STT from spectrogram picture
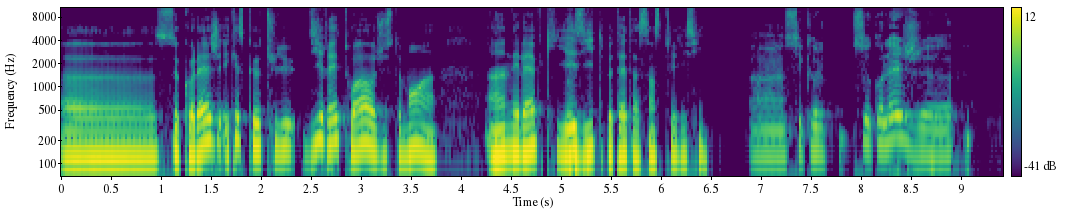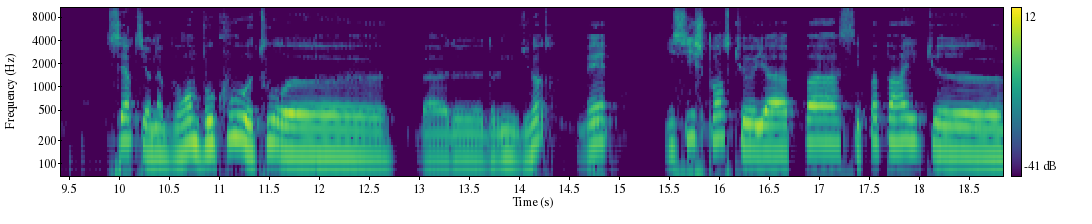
ce collège et qu'est-ce que tu dirais, toi, justement, à, un élève qui hésite peut-être à s'inscrire ici? Ben, c'est que ce collège, euh, certes, il y en a vraiment beaucoup autour euh, bah, de, de- mais ici, je pense qu'il y a pas, c'est pas pareil que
